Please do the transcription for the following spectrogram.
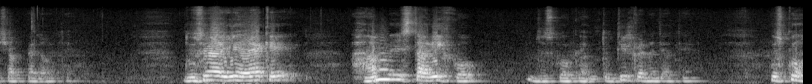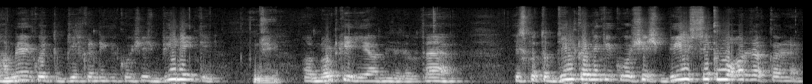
शक पैदा होते हैं। दूसरा ये है कि हम इस तारीख को जिसको कि हम तब्दील करना चाहते हैं उसको हमें कोई तब्दील करने की कोशिश भी नहीं की। जी। और नोट कीजिए आपने जैसे बताया इसको तब्दील करने की कोशिश भी सिख मुहर्रफ कर। रहे हैं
